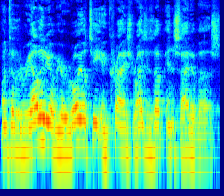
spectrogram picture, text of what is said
until the reality of your royalty in Christ rises up inside of us.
